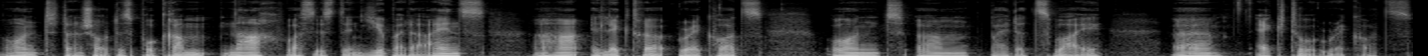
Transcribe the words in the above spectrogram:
und dann schaut das Programm nach, was ist denn hier bei der 1? Aha, Elektra Records und ähm, bei der 2 äh, Ecto Records.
